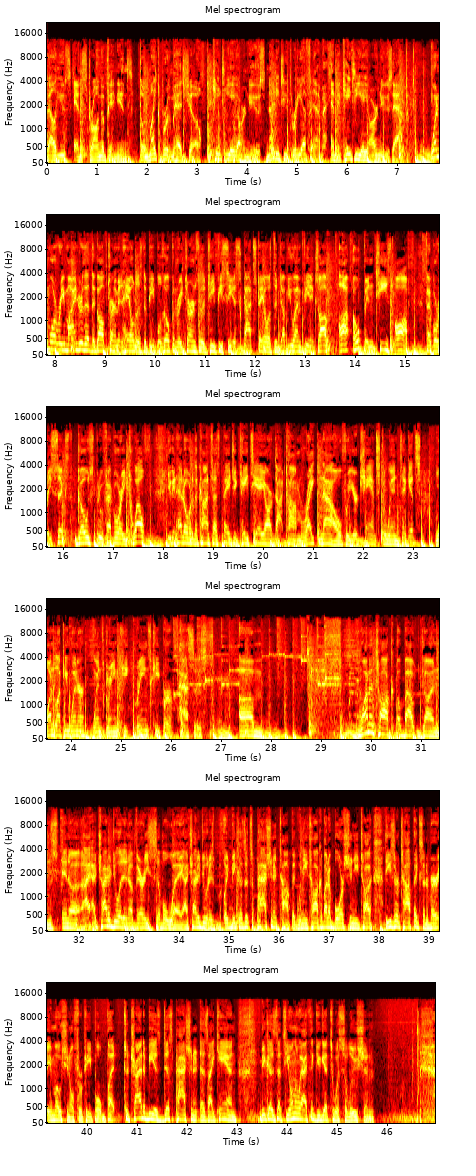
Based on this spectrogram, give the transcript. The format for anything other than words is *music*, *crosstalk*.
values and strong opinions. The Mike Broomhead Show, KTAR News, 923 FM, and the KTAR News app. One more reminder that the golf tournament hailed as the People's Open returns to the TPC of Scottsdale as the WM Phoenix off, off, Open tees off February 6th, goes through February 12th. You can head over to the contest page at KTAR.com right now for your chance to win tickets. One lucky winner wins green key, Greenskeeper passes. Um, want to talk about guns in a I, I try to do it in a very civil way. I try to do it as because it's a passionate topic. When you talk about abortion you talk these are topics that are very emotional for people. But to try to be as dispassionate as i can because that's the only way i think you get to a solution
